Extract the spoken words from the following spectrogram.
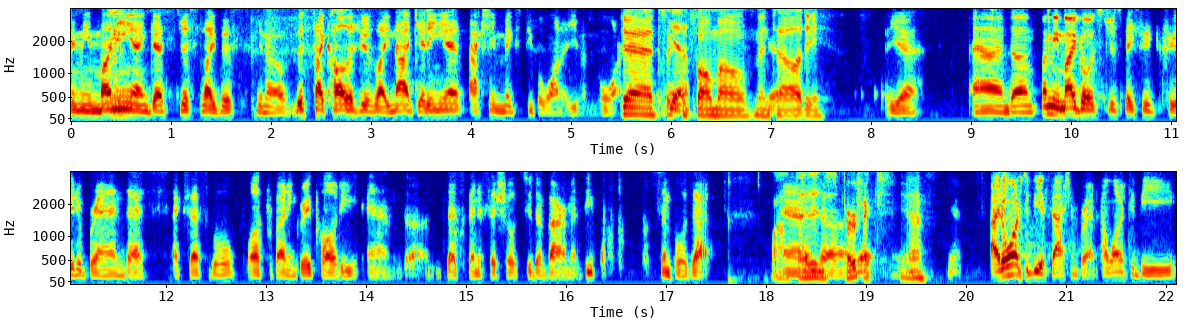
I mean, money, I guess, just like this, you know, this psychology of like not getting it actually makes people want it even more. Yeah, it's like Yeah. the FOMO mentality. Yeah. And um, I mean, my goal is just basically create a brand that's accessible while providing great quality and uh, that's beneficial to the environment, people. Simple as that. Wow, that And, is uh, yeah. perfect. Yeah. I don't want it to be a fashion brand. I want it to be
